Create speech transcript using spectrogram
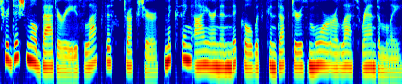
Traditional batteries lack this structure, mixing iron and nickel with conductors more or less randomly.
